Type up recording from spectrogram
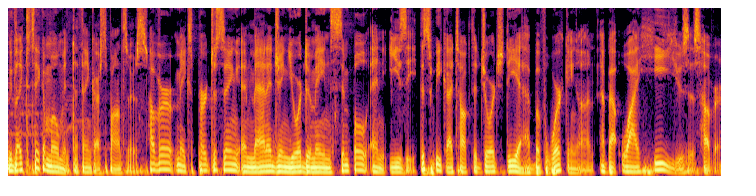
We'd like to take a moment to thank our sponsors. Hover makes purchasing and managing your domain simple and easy. This week I talked to George Diab of Working On about why he uses Hover.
